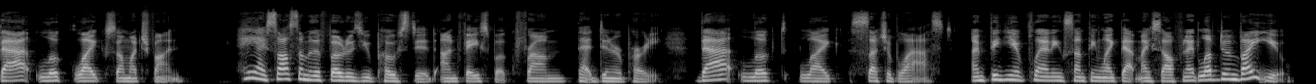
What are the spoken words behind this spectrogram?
That looked like so much fun. Hey, I saw some of the photos you posted on Facebook from that dinner party. That looked like such a blast. I'm thinking of planning something like that myself and I'd love to invite you.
